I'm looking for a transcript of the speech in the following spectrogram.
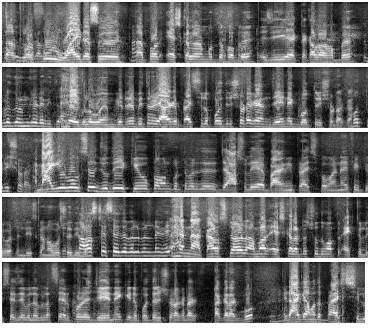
তারপর colour? ফুল হোয়াইট আছে তারপর অ্যাশ কালারের মধ্যে হবে এই যে এই একটা কালার হবে এগুলো গেম গ্রেডের ভিতরে হ্যাঁ এগুলো ওএম গ্রেডের ভিতরে এর আগে প্রাইস ছিল পঁয়ত্রিশশো টাকা জেনেক বত্রিশশো টাকা 3200 টাকা আমি আগে বলছি যদি কেউ প্রমাণ করতে পারে যে- যে আসলে ভাই আমি প্রাইস কমাই নাই ফিফটি পার্সেন্ট ডিসকাউন্ট অবশ্যই দিব কালার সাইজ अवेलेबल নাই ভাই হ্যাঁ না কালস্টার আমার অ্যাশ কালারটা শুধুমাত্র একচল্লিশ সাইজ অ্যাভেলেবল আছে এরপরে আচ্ছা। জেনেক এটা পঁয়তাল্লিশশো টাকা টাকা রাখবো এটা আগে আমাদের প্রাইস ছিল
